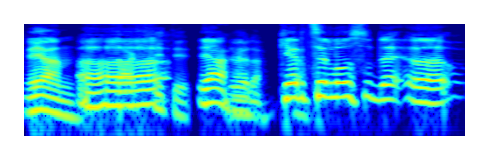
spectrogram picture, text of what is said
Ja. Uh, Dark City, Ja, seveda. kjer celo so de, uh,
